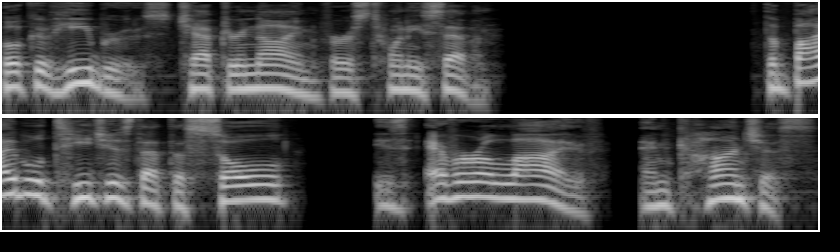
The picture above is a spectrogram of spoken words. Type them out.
Book of Hebrews chapter 9 verse 27 The Bible teaches that the soul is ever alive and conscious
